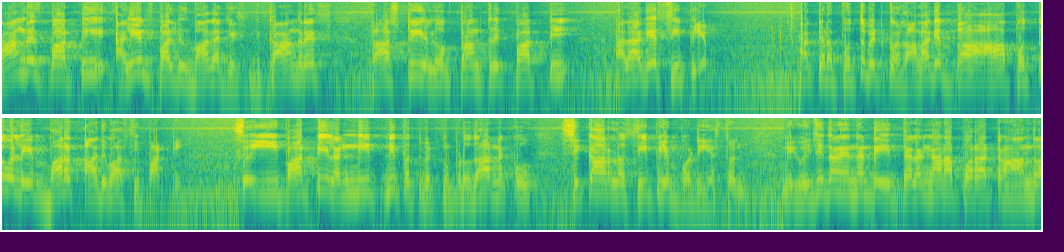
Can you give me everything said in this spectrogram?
కాంగ్రెస్ పార్టీ అలియన్స్ పాలిటిక్స్ బాగా చేసింది. కాంగ్రెస్ రాష్ట్రీయ లోక్తాంత్రిక్ పార్టీ అలాగే సిపిఎం. అక్కడ పొత్తు పెట్టుకోవాలి అలాగే ఆ పొత్తు వల్ల ఏం భారత్ ఆదివాసీ పార్టీ. సో ఈ పార్టీలన్నింటినీ పొత్తు పెట్టుకుని ఇప్పుడు ఉదాహరణకు సికార్లో సిపిఎం పోటీ చేస్తుంది. మీకు విచిత్రం ఏంటంటే ఈ తెలంగాణ పోరాటం ఆంధ్ర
